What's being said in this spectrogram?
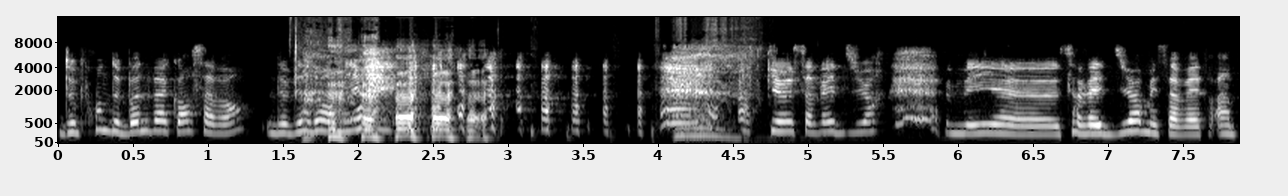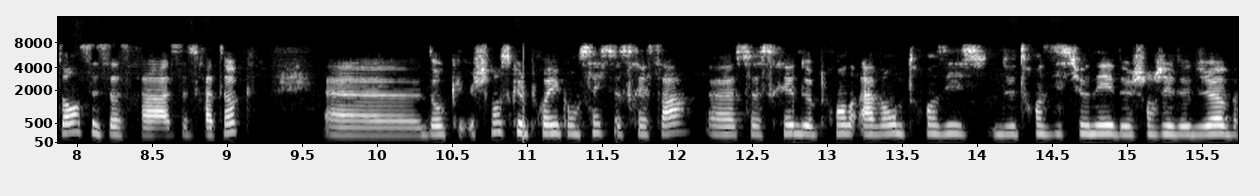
De prendre de bonnes vacances avant, de bien dormir. parce que ça va être dur. Mais euh, ça va être dur, mais ça va être intense et ça sera, ça sera top. Euh, donc, je pense que le premier conseil, ce serait ça. Euh, ce serait de prendre, avant de, transi de transitionner, de changer de job,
